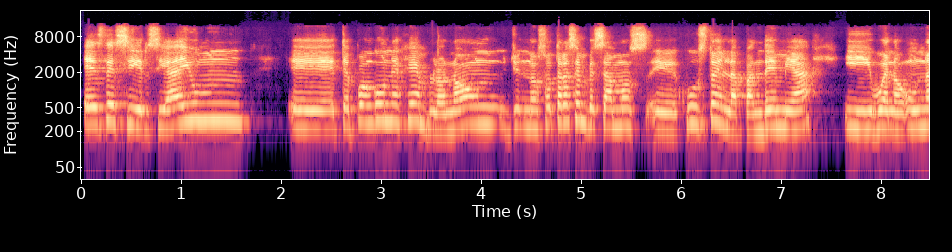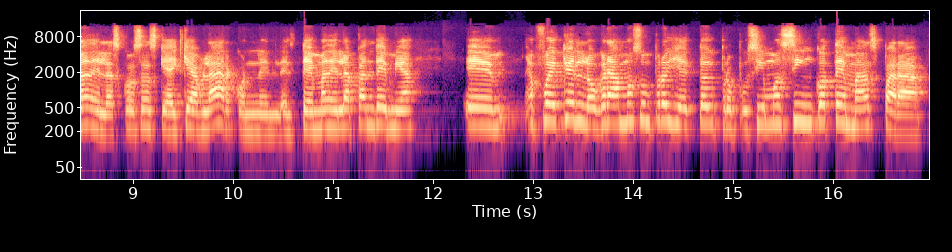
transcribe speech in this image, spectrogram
Es decir, si hay un, eh, te pongo un ejemplo, ¿no? nosotras empezamos eh, justo en la pandemia y bueno, una de las cosas que hay que hablar con el, tema de la pandemia eh, fue que logramos un proyecto y propusimos cinco temas para,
